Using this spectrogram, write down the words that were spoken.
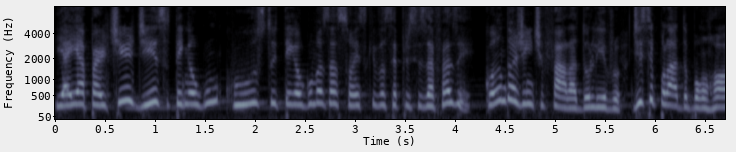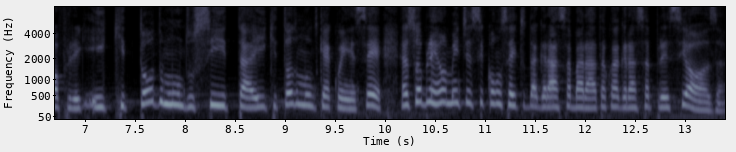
e aí a partir disso tem algum custo e tem algumas ações que você precisa fazer. Quando a gente fala do livro Discipulado do Bonhoeffer e que todo mundo cita e que todo mundo quer conhecer, é sobre realmente esse conceito da graça barata com a graça preciosa.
